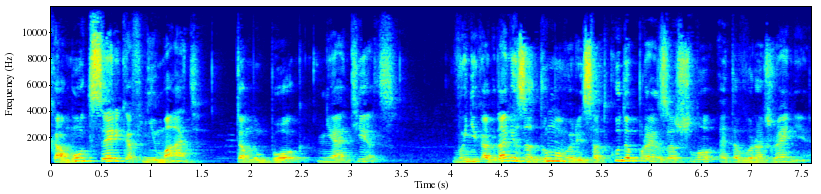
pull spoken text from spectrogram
Кому церковь не мать, тому Бог не отец. Вы никогда не задумывались, откуда произошло это выражение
